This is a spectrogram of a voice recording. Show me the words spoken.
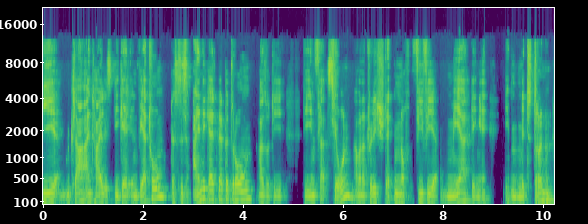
Die, klar, ein Teil ist die Geldentwertung. Das ist eine Geldwertbedrohung, also die, die Inflation. Aber natürlich stecken noch viel, viel mehr Dinge eben mit drin.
